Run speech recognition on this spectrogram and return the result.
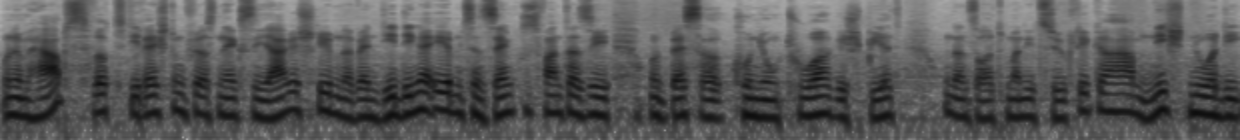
Und im Herbst wird die Rechnung für das nächste Jahr geschrieben, da werden die Dinge eben Zinssenkungsfantasie und bessere Konjunktur gespielt und dann sollte man die Zykliker haben, nicht nur die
